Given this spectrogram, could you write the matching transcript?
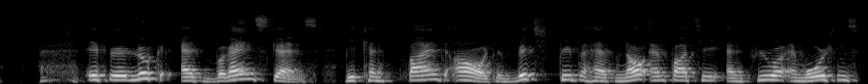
if we look at brain scans, we can find out which people have no empathy and fewer emotions.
